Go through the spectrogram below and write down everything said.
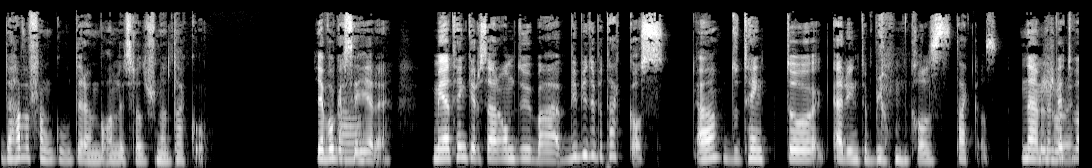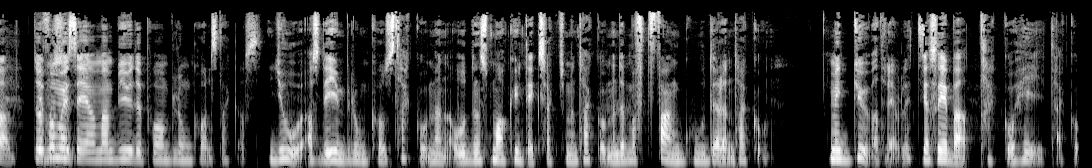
Det här var fan godare än vanlig traditionell taco. Jag vågar Ja. säga det. Men jag tänker så här om du bara, vi bjuder på tacos. Ja. Då, tänk, då är det inte blomkålstacos. Nej men vet du? vad? Då får man ju måste- säga om man bjuder på en blomkålstacos. Jo, alltså det är ju en blomkålstaco men, och den smakar ju inte exakt som en taco men den var fan godare än taco. Men gud vad trevligt. Jag säger bara taco, hej taco.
